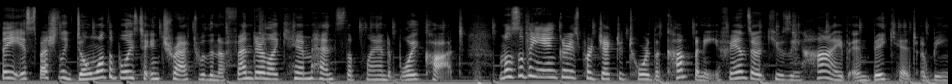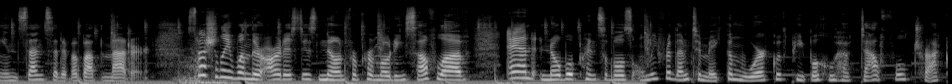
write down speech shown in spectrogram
They especially don't want the boys to interact with an offender like him, hence the planned boycott. Most of the anger is projected toward the company. Fans are accusing Hybe and Big Hit of being insensitive about the matter, especially when their artist is known for promoting self love and noble principles only for them to make them work with people who have doubtful track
